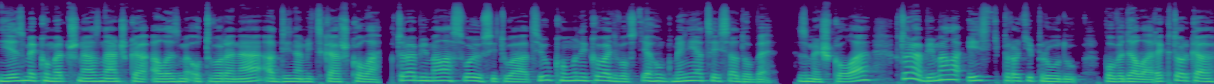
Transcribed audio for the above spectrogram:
Nie sme komerčná značka, ale sme otvorená a dynamická škola, ktorá by mala svoju situáciu komunikovať vo vzťahu k meniacej sa dobe. Sme škola, ktorá by mala ísť proti prúdu, povedala rektorka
